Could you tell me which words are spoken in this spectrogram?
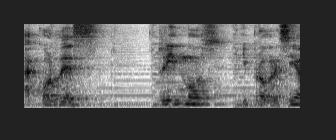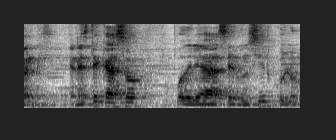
acordes, ritmos y progresiones. En este caso podría ser un círculo.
